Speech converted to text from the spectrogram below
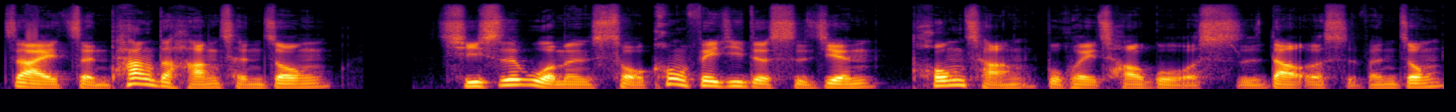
在整趟的航程中，其实我们手控飞机的时间通常不会超过十到二十分钟。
